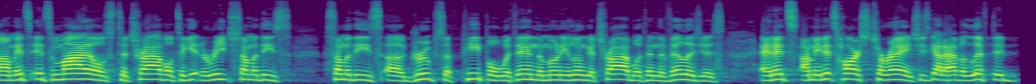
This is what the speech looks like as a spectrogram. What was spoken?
Um, it's, it's miles to travel to get to reach some of these, some of these uh, groups of people within the Munilunga tribe, within the villages. And it's, I mean, it's harsh terrain. She's got to have a lifted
